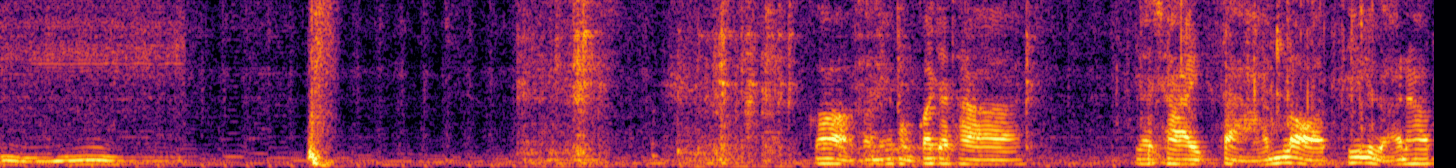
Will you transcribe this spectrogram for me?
อืมก็ตอนนี้ผมก็จะทายาชาอีกสามหลอดที่เหลือนะครับ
